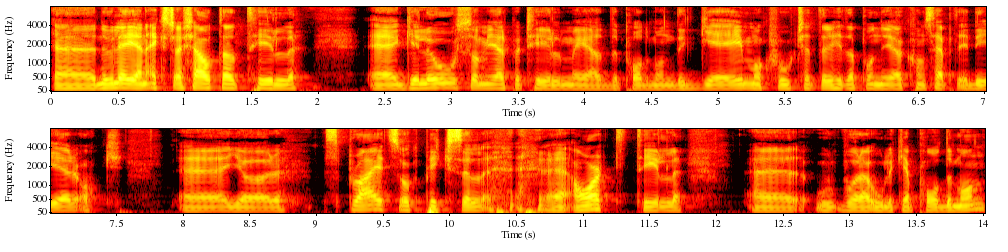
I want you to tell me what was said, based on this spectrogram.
Eh, nu vill jag ge en extra shoutout till eh, Gelo som hjälper till med Podmon The Game och fortsätter hitta på nya konceptidéer och eh, gör sprites och pixel eh, art till eh, våra olika Podmon.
